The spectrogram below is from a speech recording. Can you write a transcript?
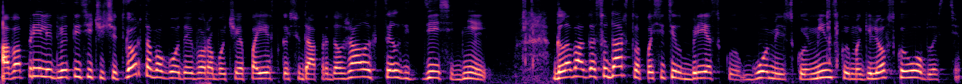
А в апреле 2004 года его рабочая поездка сюда продолжалась целых 10 дней. Глава государства посетил Брестскую, Гомельскую, Минскую и Могилевскую области.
